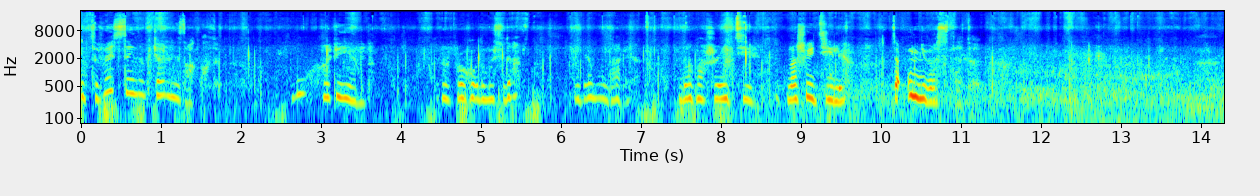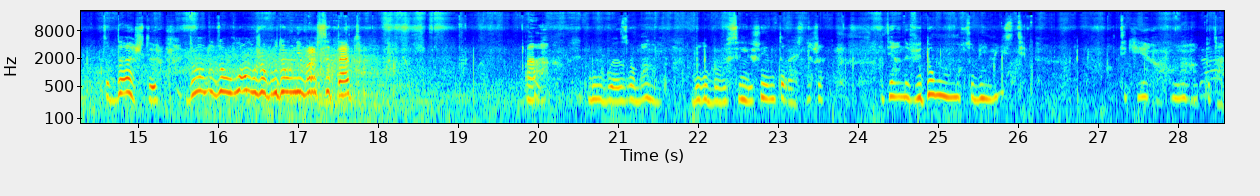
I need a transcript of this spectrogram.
І це весь цей навчальний заклад. Ну, офігенно. Проходимо сюди, йдемо далі. До нашої цілі. Нашої цілі. Це університет. Та де ж ти? Думаю, тут за углом вже буде університет. А, був би я з Романом, було б веселіше і інтересніше. Я в невідомому собі місці. Такі ну, питання,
